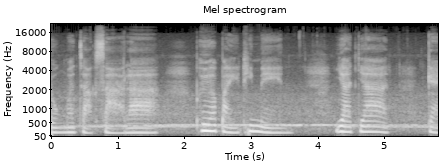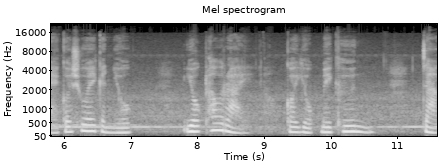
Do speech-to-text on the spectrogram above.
ลงมาจากศาลา เพื่อไปที่เมน ญาติญาติ แกก็ช่วยกันยก ยกเท่าไหร่ ก็ยกไม่ขึ้น จาก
